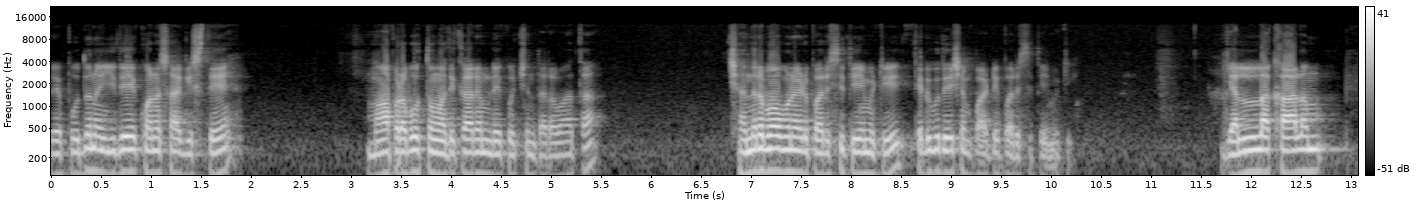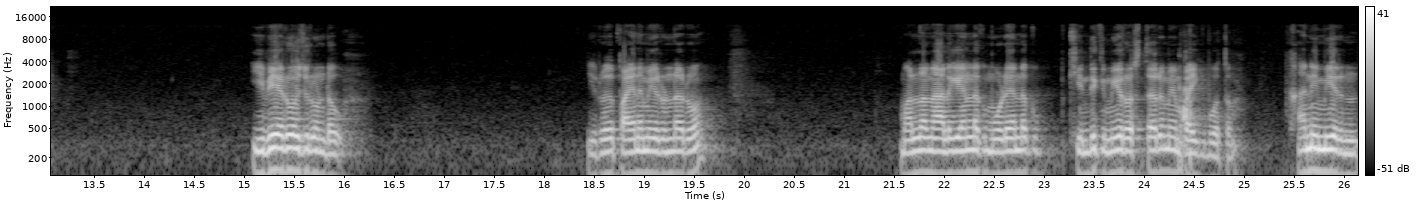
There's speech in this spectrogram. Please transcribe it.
రేపొద్దున ఇదే కొనసాగిస్తే మా ప్రభుత్వం అధికారం వచ్చిన తర్వాత చంద్రబాబు నాయుడు పరిస్థితి ఏమిటి? తెలుగుదేశం పార్టీ పరిస్థితి ఏమిటి? ఎల్లకాలం ఇవే రోజులు ఉండవు ఈరోజు పైన మీరున్నారు. మళ్ళీ నాలుగేళ్ళకు మూడేళ్ళకు కిందికి మీరు వస్తారు మేము పైకి పోతాం. కానీ మీరు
